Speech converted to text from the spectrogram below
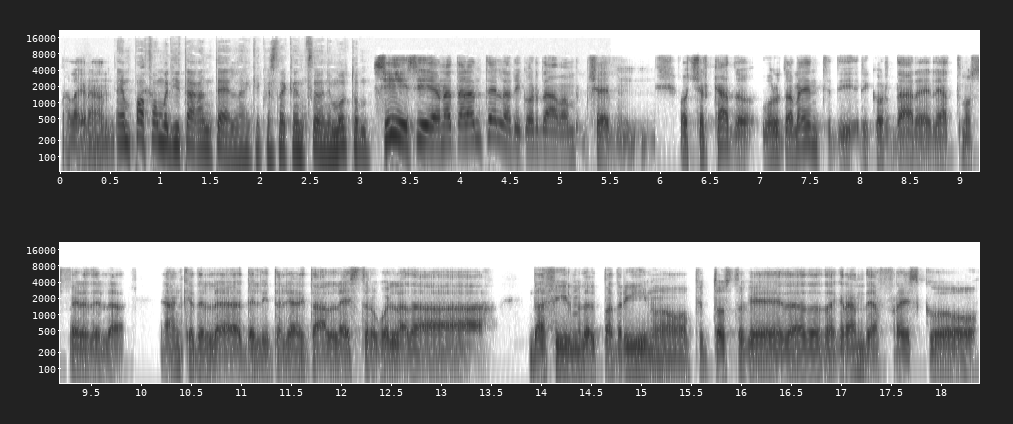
alla grande. È un po' a forma di tarantella anche questa canzone, molto... Sì, sì, è una tarantella, ricordava, cioè, ho cercato volutamente di ricordare le atmosfere della, anche del, dell'italianità all'estero, quella da da film del padrino piuttosto che da, da, da grande affresco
